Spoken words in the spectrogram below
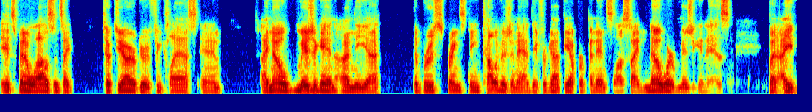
it's been a while since I took geography class and I know Michigan on the uh, the Bruce Springsteen television ad, they forgot the Upper Peninsula, so I know where Michigan is. But I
